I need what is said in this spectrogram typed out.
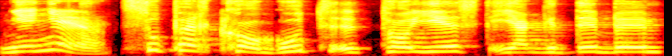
Nie, nie. Super kogut y, to jest jak gdyby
